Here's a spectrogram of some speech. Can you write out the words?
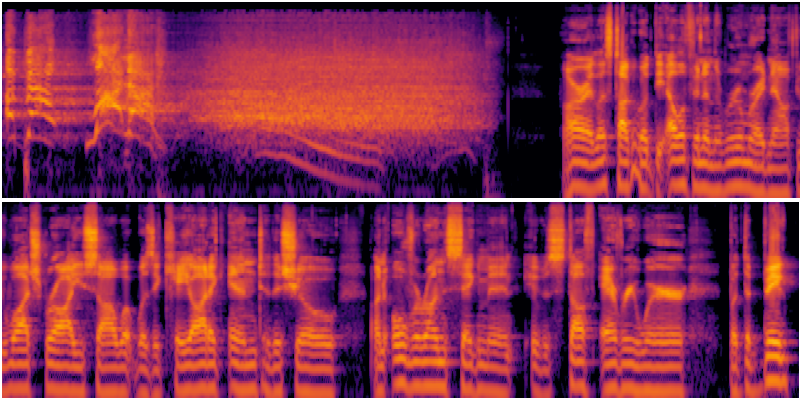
about Lana. All right, let's talk about the elephant in the room right now. If you watched Raw, you saw what was a chaotic end to the show, an overrun segment. It was stuff everywhere, but the big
